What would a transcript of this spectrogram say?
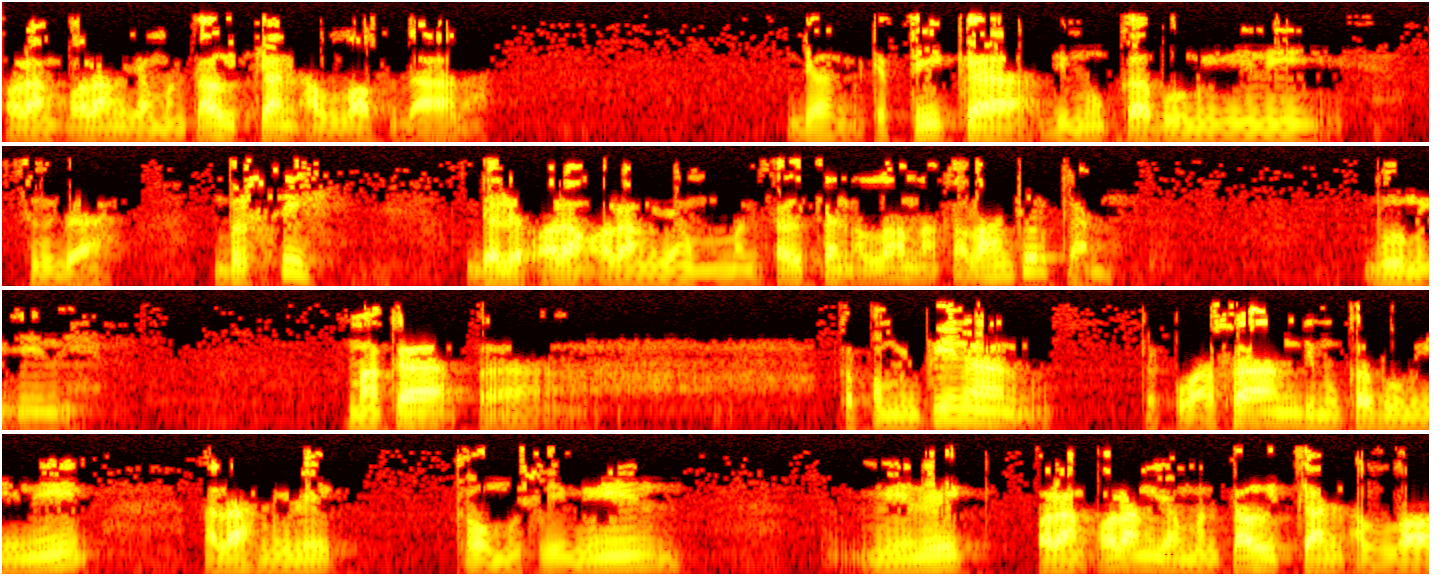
orang-orang yang mentauhidkan Allah Subhanahu dan ketika di muka bumi ini sudah bersih dari orang-orang yang mentauhidkan Allah, maka Allah hancurkan bumi ini. Maka kepemimpinan, kekuasaan di muka bumi ini adalah milik kaum muslimin, milik orang-orang yang mentauhidkan Allah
